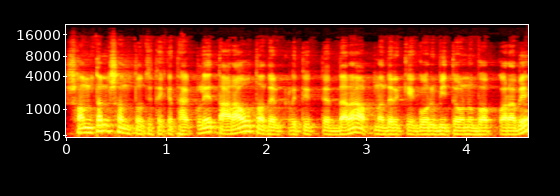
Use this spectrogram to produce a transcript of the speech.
সন্তান সন্ততি থেকে থাকলে তারাও তাদের কৃতিত্বের দ্বারা আপনাদেরকে গর্বিত অনুভব করাবে।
